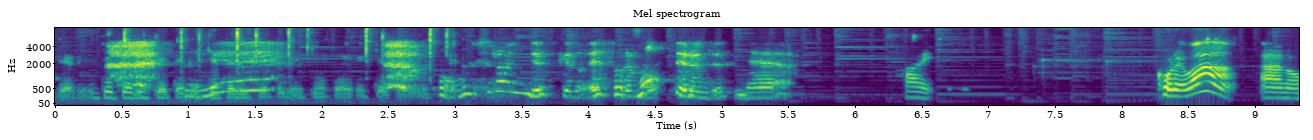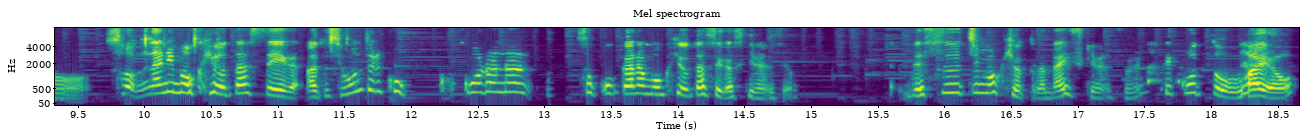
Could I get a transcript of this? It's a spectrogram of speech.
ける、いけてる、いけてる、いけてる、いけてる、いけてる、いけてる。面白いんですけど、え、それ持ってるんですね。はい。これは、あの、そんなに目標達成が、私本当にこ心の底から目標達成が好きなんですよ。で、数値目標とか大好きなんですね。ってことはよ、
